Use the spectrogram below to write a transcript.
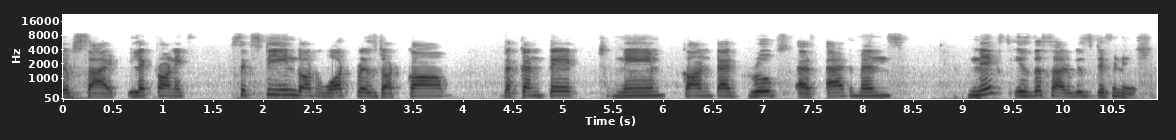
website electronic16.wordpress.com the contact name contact groups as admins. Next is the service definition.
